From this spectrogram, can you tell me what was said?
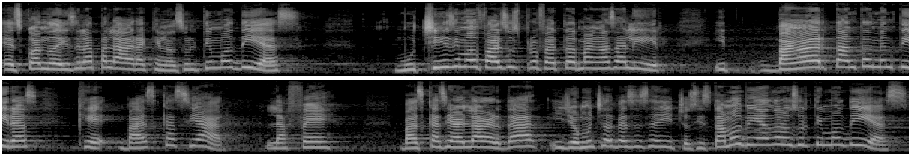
es cuando dice la palabra que en los últimos días muchísimos falsos profetas van a salir y van a haber tantas mentiras que va a escasear la fe, va a escasear la verdad. Y yo muchas veces he dicho, si estamos viviendo los últimos días,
